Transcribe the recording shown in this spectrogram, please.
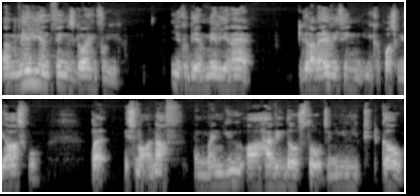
a million things going for you. You could be a millionaire. You could have everything you could possibly ask for, but it's not enough. And when you are having those thoughts and you need to go,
